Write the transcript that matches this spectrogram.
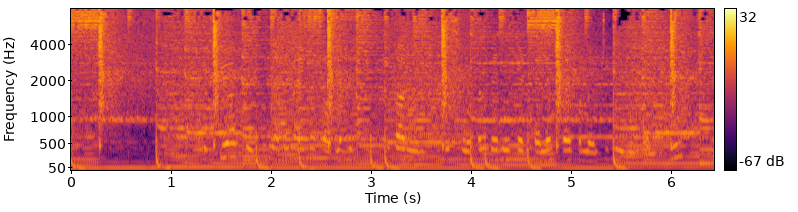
If you are facing any kind of problem with booking a room in this hotel, then you can tell us by commenting. You.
